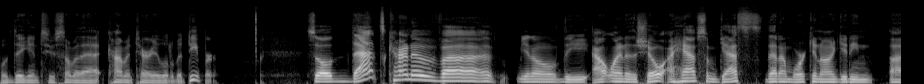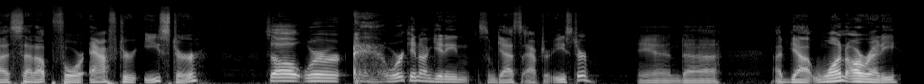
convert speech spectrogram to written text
we'll dig into some of that commentary a little bit deeper. So that's kind of uh, you know the outline of the show. I have some guests that I'm working on getting uh, set up for after Easter. So we're working on getting some guests after Easter, and uh, I've got one already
